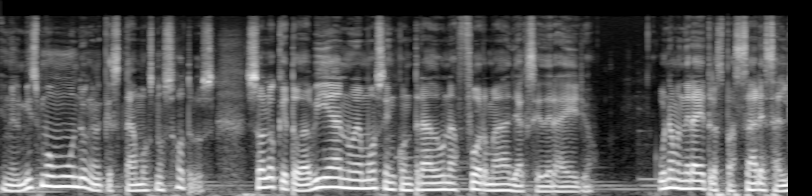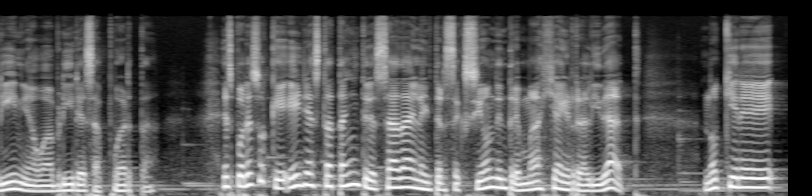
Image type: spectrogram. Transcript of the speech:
en el mismo mundo en el que estamos nosotros, solo que todavía no hemos encontrado una forma de acceder a ello, una manera de traspasar esa línea o abrir esa puerta. Es por eso que ella está tan interesada en la intersección de entre magia y realidad, no quiere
